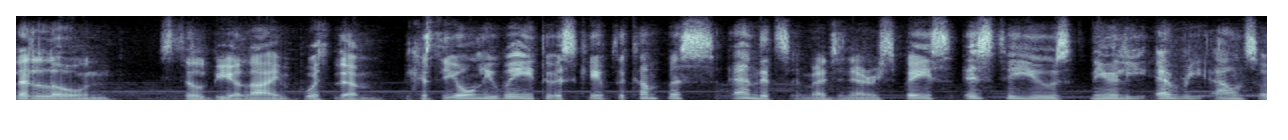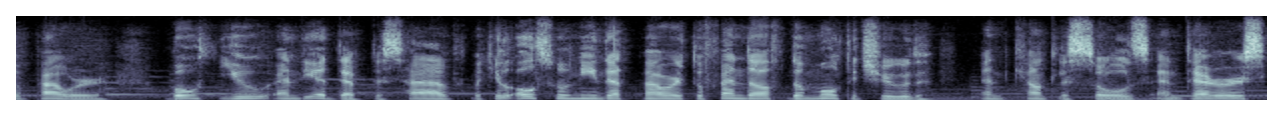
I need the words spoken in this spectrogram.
let alone still be alive with them, because the only way to escape the compass and its imaginary space is to use nearly every ounce of power both you and the Adeptus have, but you'll also need that power to fend off the multitude and countless souls and terrors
